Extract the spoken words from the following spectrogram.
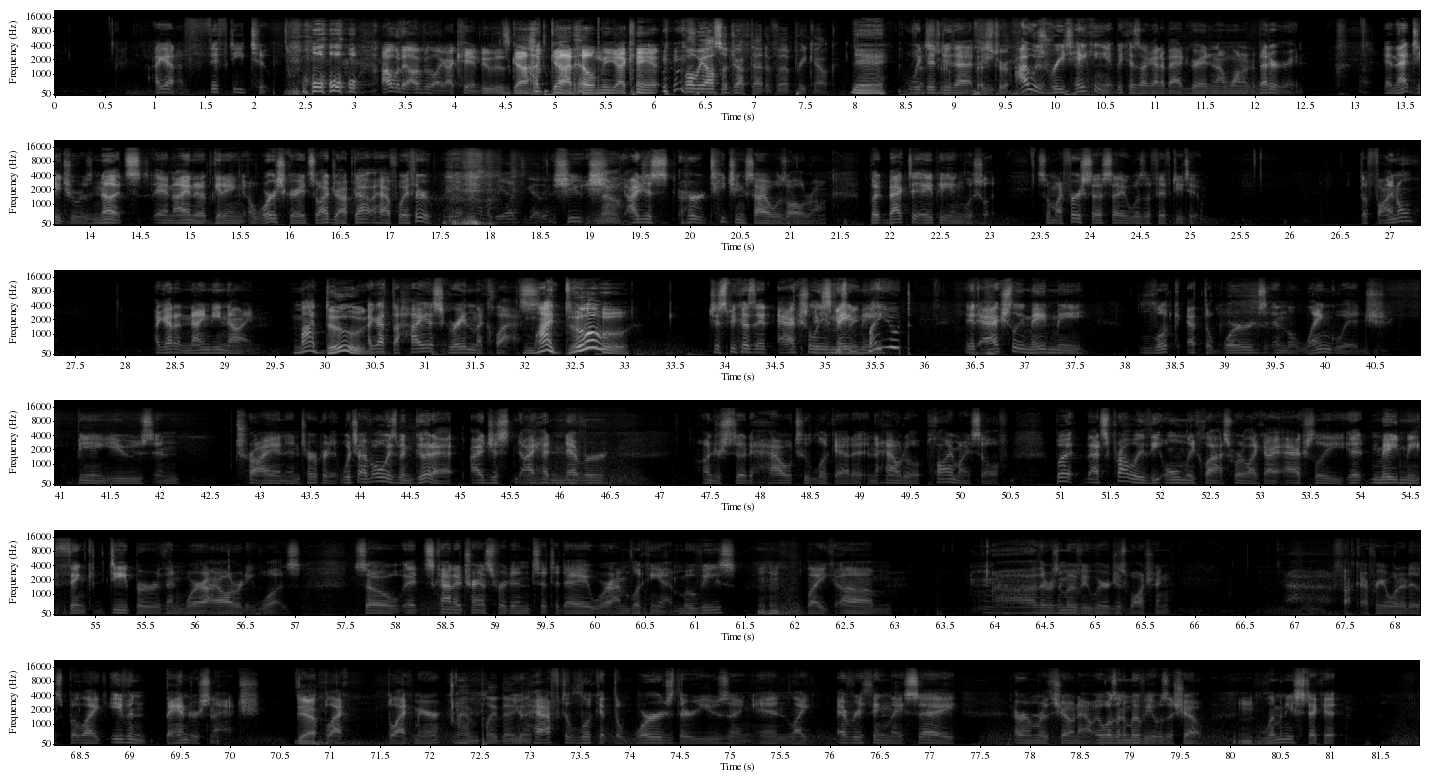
I got a 52. I would. I'd be like, I can't do this. God, God help me, I can't. Well, we also dropped out of uh, pre-calc. Yeah. We That's did true. do that. That's true. I was retaking it because I got a bad grade and I wanted a better grade. And that teacher was nuts, and I ended up getting a worse grade, so I dropped out halfway through. She, she, No. I just her teaching style was all wrong. But back to AP English Lit. So my first essay was a 52. The final, I got a 99. My dude. I got the highest grade in the class, my dude. just because it actually Excuse made me. me. It actually made me look at the words and the language being used and try and interpret it, which I've always been good at. I just I had never understood how to look at it and how to apply myself. But that's probably the only class where like I actually it made me think deeper than where I already was. So it's kind of transferred into today where I'm looking at movies. Like um uh, there was a movie we were just watching fuck, I forget what it is, but like even Bandersnatch, Yeah. Black Black Mirror, I haven't played that you yet. have to look at the words they're using and like everything they say. I remember the show now. It wasn't a movie; it was a show. Lemony Snicket, a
